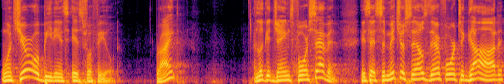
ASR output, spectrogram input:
once your obedience is fulfilled, right? Look at James 4 7. It says, Submit yourselves therefore to God,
